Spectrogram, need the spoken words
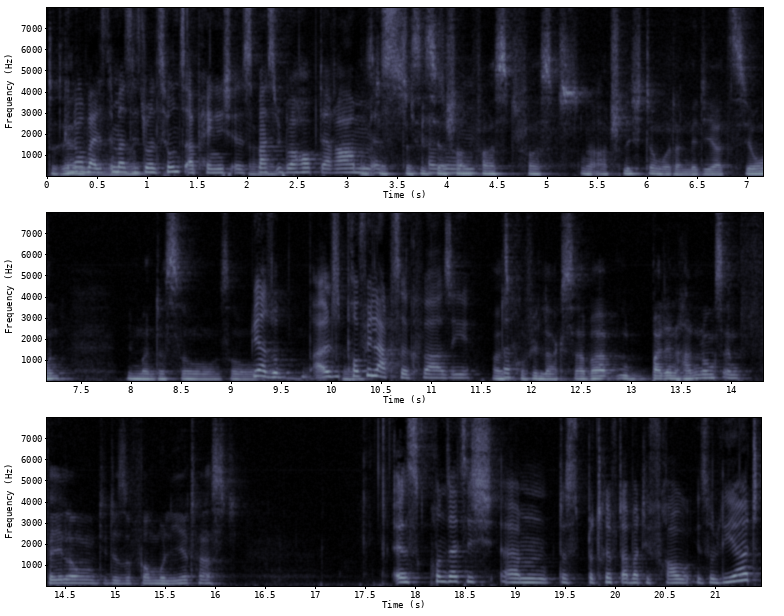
drin. Genau, weil es immer situationsabhängig ist, ja. was überhaupt der Rahmen also das, ist. Das ist ja schon fast, fast eine Art Schlichtung oder Mediation, wie man das so. so ja, so als Prophylaxe quasi. Als das Prophylaxe. Aber bei den Handlungsempfehlungen, die du so formuliert hast, ist grundsätzlich, ähm, das betrifft aber die Frau isoliert,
